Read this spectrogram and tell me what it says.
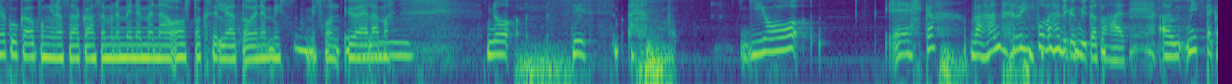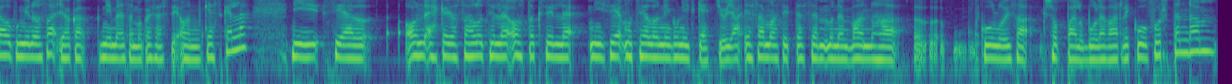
joku kaupunginosa, joka on semmoinen, minne mennään ostoksille ja toinen, missä miss on yöelämä? Mm. No siis, joo, ehkä, vähän, riippuu vähän niin kuin, mitä sä haet. Mittekaupungin osa, joka nimensä mukaisesti on keskellä, niin siellä on ehkä, jos sä haluat sille ostoksille, niin sie, mutta siellä on niinku niitä ketjuja. Ja sama sitten semmoinen vanha kuuluisa shoppailubulevardi Kuufurstendam,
